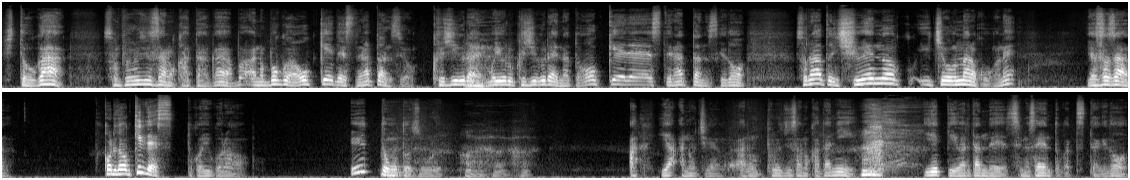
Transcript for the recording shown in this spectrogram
人がそのプロデューサーの方がぼあの僕は OK ですってなったんですよ。9時ぐらい、はいもう夜9時ぐらいになって OK ですってなったんですけどその後に主演の一応女の子がね「安田さんこれドッキリです」とか言うからえ？って思ったんですよ俺。はいはいはあいやあの違うあのプロデューサーの方に「家って言われたんですいません」とかっつったけど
